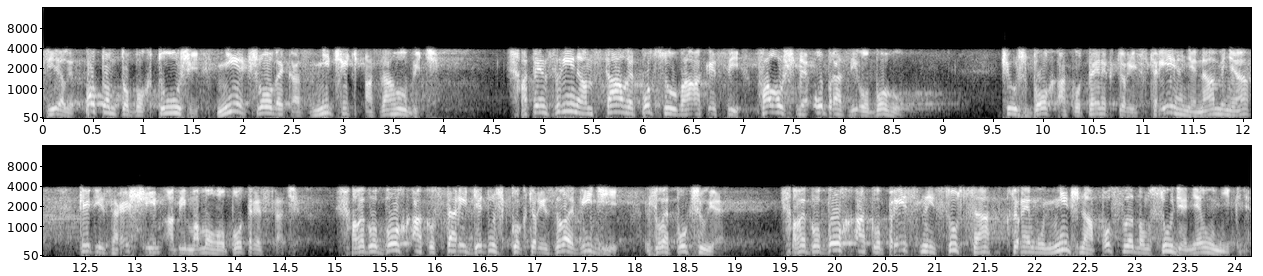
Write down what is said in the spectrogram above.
cieľ. Potom to Boh túži. Nie človeka zničiť a zahubiť. A ten zlý nám stále podsúva akési falošné obrazy o Bohu. Či už Boh ako ten, ktorý striehne na mňa, kedy zreším, aby ma mohol potrestať. Alebo Boh ako starý deduško, ktorý zle vidí, zle počuje. Alebo Boh ako prísny sudca, ktorému nič na poslednom súde neunikne.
